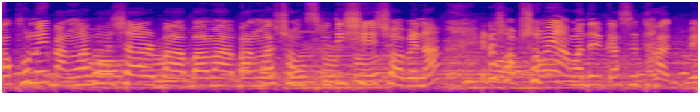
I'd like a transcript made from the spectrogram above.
কখনোই বাংলা ভাষার বা বাংলা সংস্কৃতি শেষ হবে না, এটা সবসময় আমাদের কাছে থাকবে।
